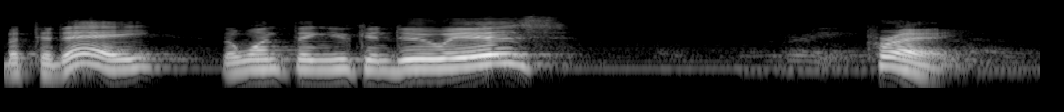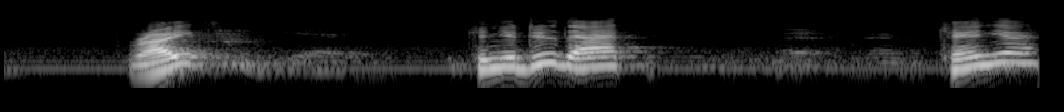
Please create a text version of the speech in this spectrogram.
but today, the one thing you can do is pray. pray. Right? Can you do that? Can you?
